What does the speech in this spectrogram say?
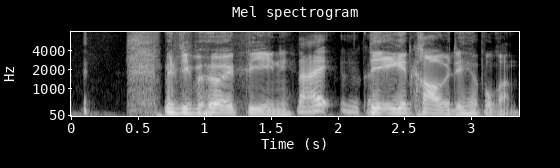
men vi behøver ikke blive enige. Nej. Det er ikke et krav i det her program.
